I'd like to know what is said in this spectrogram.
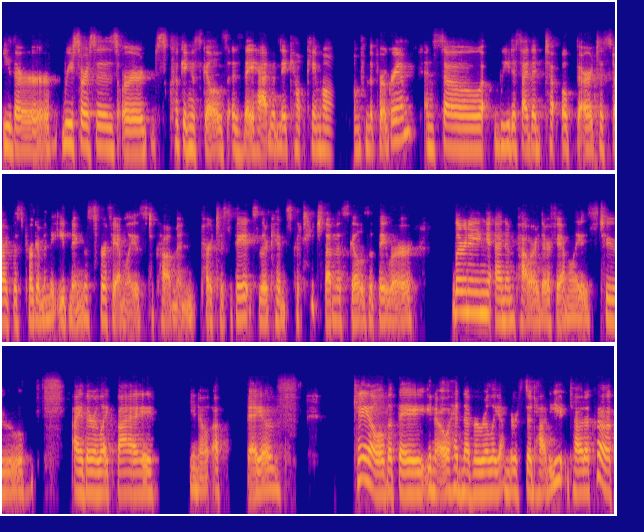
either resources or cooking skills as they had when they came home from the program. And so we decided to open or to start this program in the evenings for families to come and participate so their kids could teach them the skills that they were learning and empower their families to either like buy, you know, a bag of kale that they you know had never really understood how to eat how to cook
